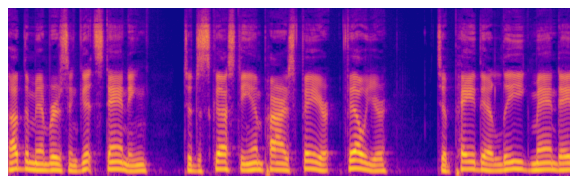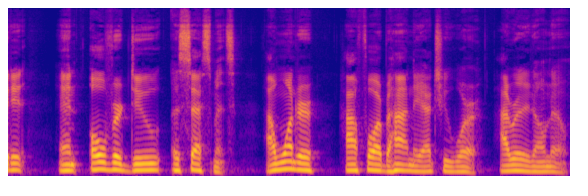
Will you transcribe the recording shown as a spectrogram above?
of the members in good standing to discuss the Empire's failure, failure to pay their league mandated and overdue assessments. I wonder how far behind they actually were. I really don't know.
